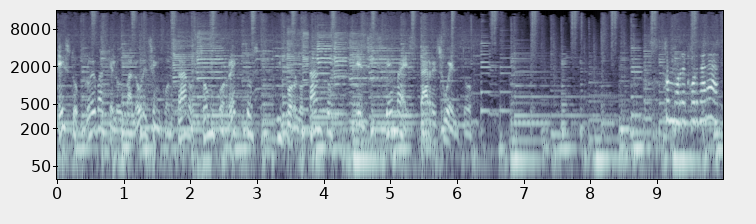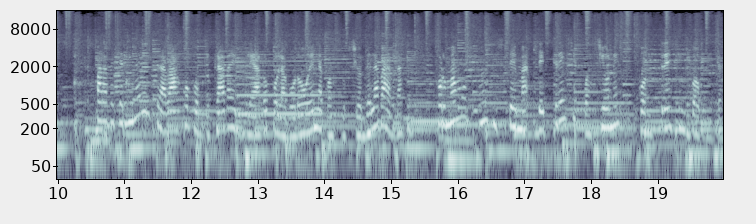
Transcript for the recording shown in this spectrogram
Esto prueba que los valores encontrados son correctos y por lo tanto el sistema está resuelto. Como recordarás, para determinar el trabajo con que cada empleado colaboró en la construcción de la barda, formamos un sistema de tres ecuaciones con tres incógnitas.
